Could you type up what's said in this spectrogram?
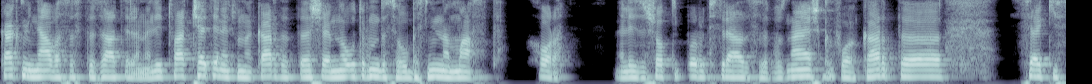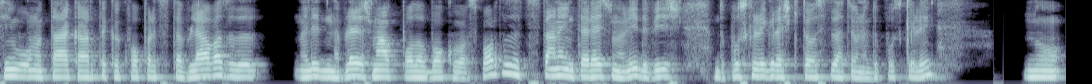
как минава състезателя. Нали? Това четенето на картата ще е много трудно да се обясни на маст хора. Нали? Защото ти първо ти трябва да се запознаеш какво е карта, всеки символ на тая карта какво представлява, за да нали, навлезеш малко по-дълбоко в спорта, за да ти стане интересно нали, да видиш допуска ли грешки този състезател, не допуска ли. Но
